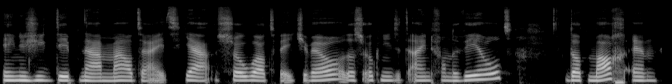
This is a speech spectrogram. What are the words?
energiedip na een maaltijd. Ja, zo wat, weet je wel. Dat is ook niet het einde van de wereld. Dat mag. En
